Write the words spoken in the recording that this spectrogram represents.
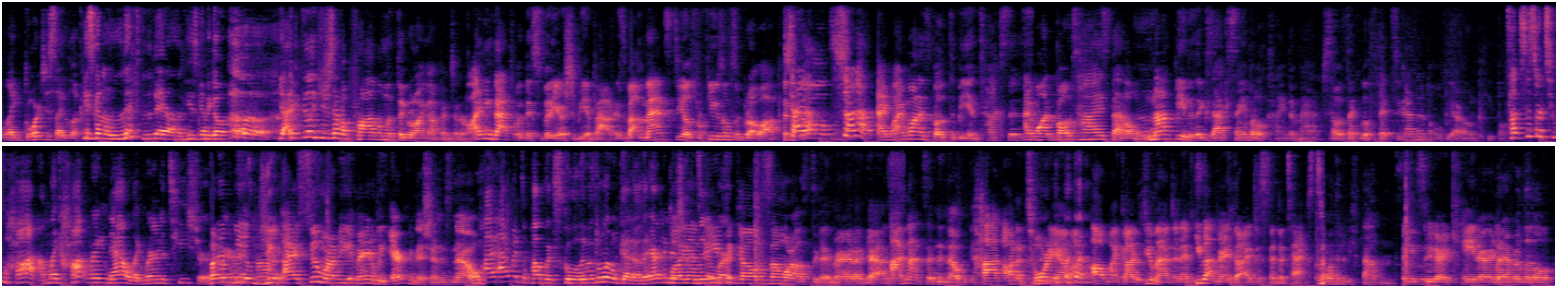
like gorgeous I look. He's gonna lift the veil and he's gonna go. Ugh. Yeah, I feel like you just have a problem with the growing up in general. I think that's what this video should be about. It's about Matt Steele's refusal to grow up. Shut Go- up! Shut up! I, I want us both to be in tuxes. I want bow ties that'll not be the exact same, but will kind of match. So it's like we'll fit together, but we'll be our own people. Tuxes are too hot. I'm like hot right now, like wearing a t-shirt. But it'll be, wearing a tie. you, I assume wherever you get married, it'll be air conditioned, no? I, I went to public school. It was a little ghetto. The air Well, conditioning you'll didn't need to go somewhere else to get married, I guess. I'm not sitting in no hot auditorium. oh my god, could you imagine? If you got married though, I'd just send a text. I want there to be fountains. It needs to be very catered. Whatever little li-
